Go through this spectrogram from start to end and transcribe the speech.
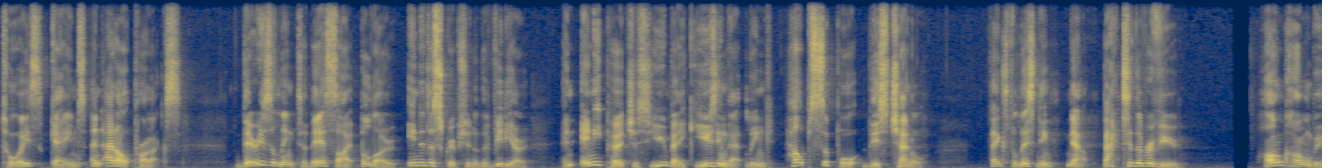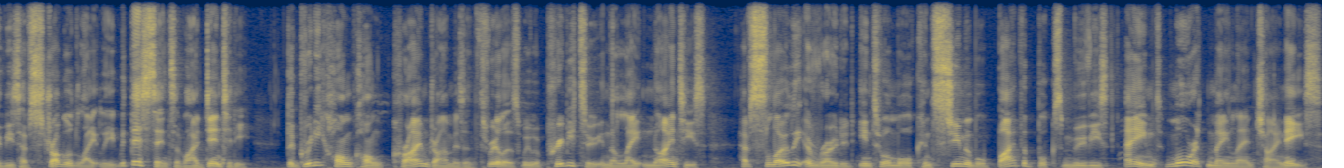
toys, games, and adult products. There is a link to their site below in the description of the video, and any purchase you make using that link helps support this channel. Thanks for listening. Now, back to the review. Hong Kong movies have struggled lately with their sense of identity. The gritty Hong Kong crime dramas and thrillers we were privy to in the late 90s have slowly eroded into a more consumable by the books movies aimed more at mainland Chinese.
